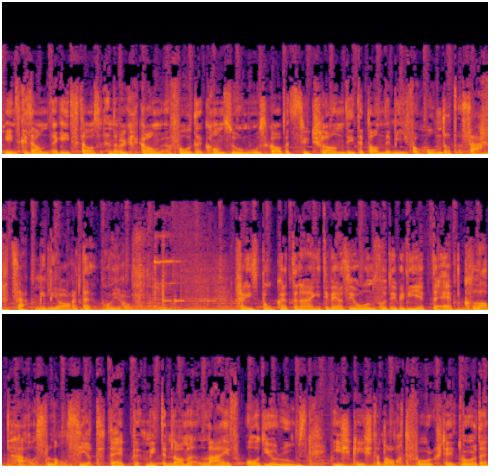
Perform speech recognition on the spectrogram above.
Insgesamt ergibt das einen Rückgang von den Konsumausgaben in Deutschland in der Pandemie von 116 Milliarden Euro. Facebook hat eine eigene Version von der beliebten App Clubhouse lanciert. Die App mit dem Namen Live Audio Rooms ist gestern Nacht vorgestellt worden.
